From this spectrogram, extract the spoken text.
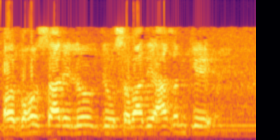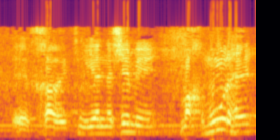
اور بہت سارے لوگ جو سواد اعظم کے یا نشے میں مخمور ہے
